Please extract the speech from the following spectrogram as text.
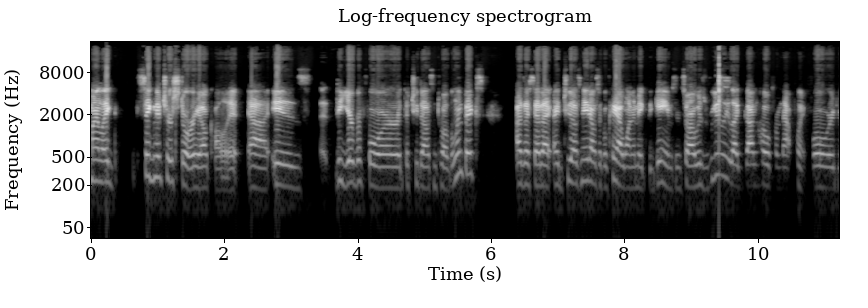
my like signature story, I'll call it, uh, is the year before the 2012 Olympics as I said, I, in 2008, I was like, okay, I want to make the games. And so I was really like gung ho from that point forward.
